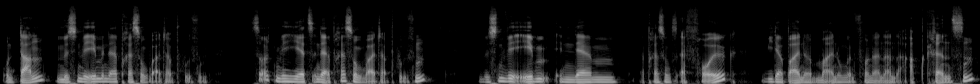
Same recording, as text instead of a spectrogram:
Und dann müssen wir eben in der Erpressung weiterprüfen. Sollten wir jetzt in der Erpressung weiterprüfen, müssen wir eben in dem Erpressungserfolg wieder beide Meinungen voneinander abgrenzen,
